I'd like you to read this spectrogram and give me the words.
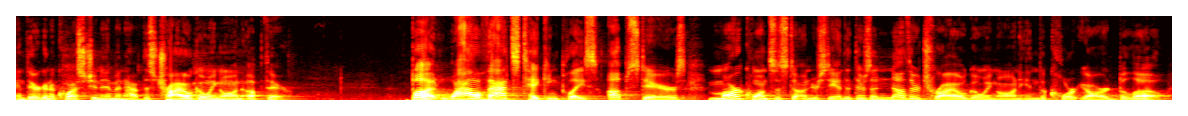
and they're going to question him and have this trial going on up there. But while that's taking place upstairs, Mark wants us to understand that there's another trial going on in the courtyard below,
